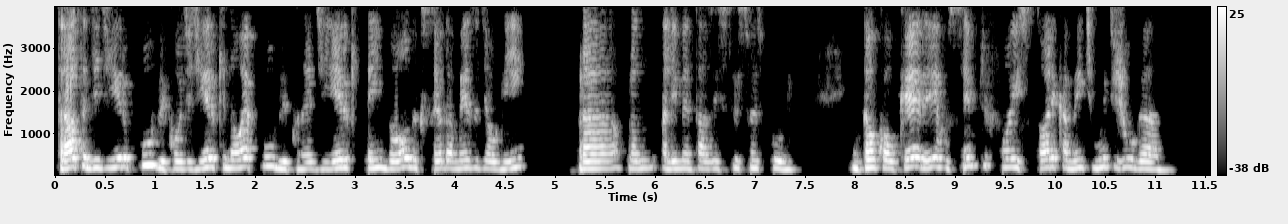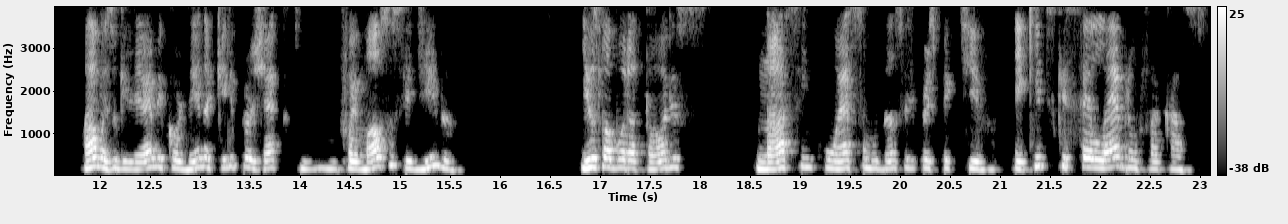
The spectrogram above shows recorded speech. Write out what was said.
trata de dinheiro público ou de dinheiro que não é público, né, dinheiro que tem dono, que saiu da mesa de alguém para alimentar as instituições públicas. Então, qualquer erro sempre foi historicamente muito julgado. Ah, mas o Guilherme coordena aquele projeto que foi mal sucedido. E os laboratórios nascem com essa mudança de perspectiva. Equipes que celebram o fracasso,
